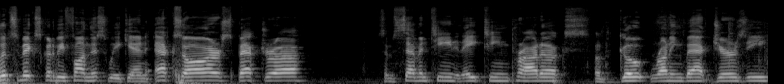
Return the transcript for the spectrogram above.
Blitz Mix going to be fun this weekend. XR, Spectra, some 17 and 18 products, a GOAT running back jersey.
